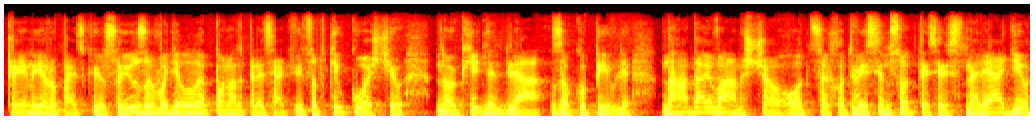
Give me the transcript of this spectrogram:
Країни Європейського союзу виділили понад 50% коштів необхідних для закупівлі. Нагадаю вам, що оцих от 800 тисяч снарядів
